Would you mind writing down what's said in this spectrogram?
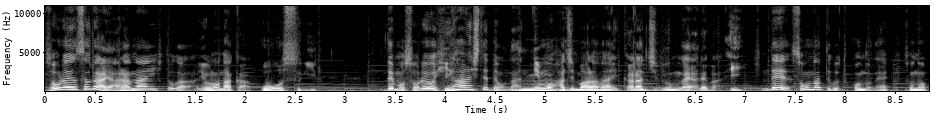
それすらやらない人が世の中多すぎるでもそれを批判してても何にも始まらないから自分がやればいい。でそうなってくると今度ねその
